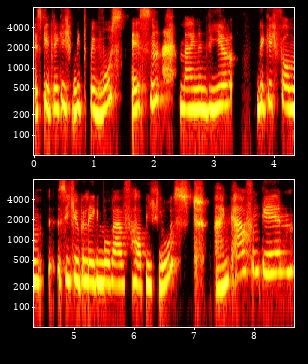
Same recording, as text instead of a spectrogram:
Es geht wirklich mit bewusst Essen, meinen wir wirklich vom sich überlegen, worauf habe ich Lust, einkaufen gehen.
